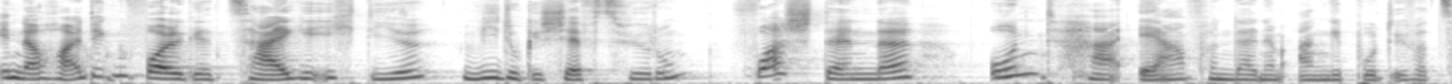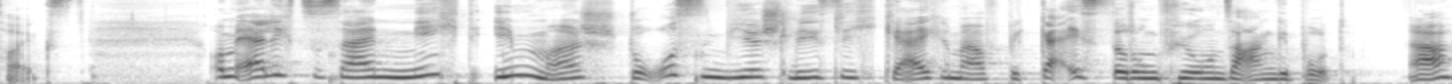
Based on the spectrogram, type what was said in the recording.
In der heutigen Folge zeige ich dir, wie du Geschäftsführung, Vorstände und HR von deinem Angebot überzeugst. Um ehrlich zu sein, nicht immer stoßen wir schließlich gleich einmal auf Begeisterung für unser Angebot. Ja,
